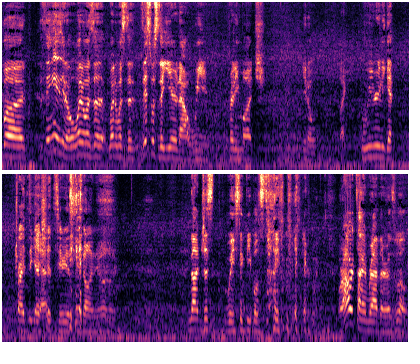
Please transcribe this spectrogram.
But the thing is, you know, when was the when was the this was the year that we pretty much, you know, like we really get Tried to get Yeah. shit seriously done, you know? Like, not just wasting people's time or our time rather as well.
